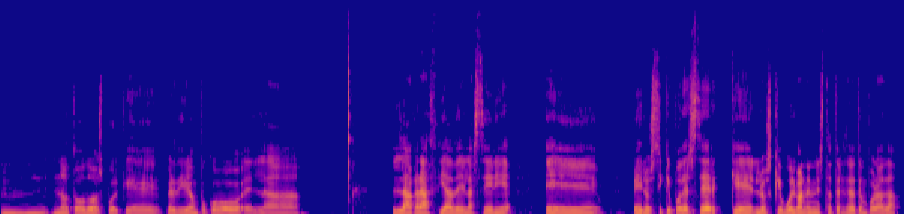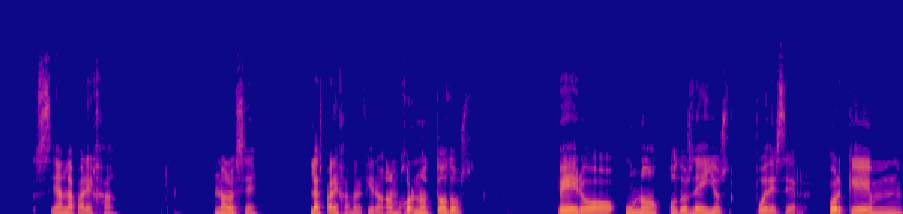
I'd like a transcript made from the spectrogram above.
mm, no todos, porque perdería un poco la, la gracia de la serie, eh, pero sí que puede ser que los que vuelvan en esta tercera temporada sean la pareja. No lo sé. Las parejas me refiero. A lo mejor no todos, pero uno o dos de ellos puede ser. Porque, mm,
